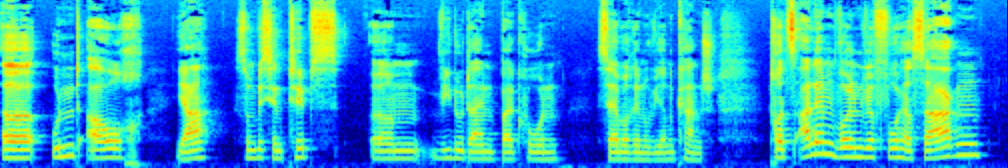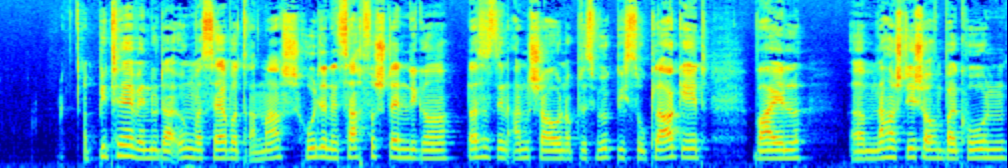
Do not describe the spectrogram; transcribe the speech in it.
Äh, und auch, ja, so ein bisschen Tipps, ähm, wie du deinen Balkon selber renovieren kannst. Trotz allem wollen wir vorher sagen, bitte, wenn du da irgendwas selber dran machst, hol dir einen Sachverständiger, lass es den anschauen, ob das wirklich so klar geht, weil ähm, nachher stehst du auf dem Balkon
